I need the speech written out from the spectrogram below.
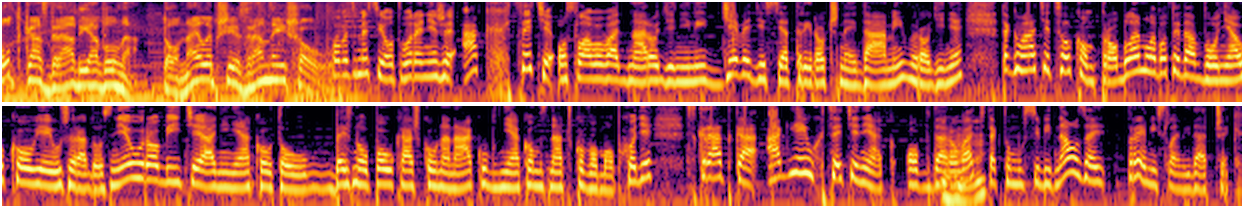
Podcast Rádia Vlna. To najlepšie z rannej show. Povedzme si otvorene, že ak chcete oslavovať narodeniny 93-ročnej dámy v rodine, tak máte celkom problém, lebo teda voňavkou jej už radosť neurobíte, ani nejakou tou bežnou poukážkou na nákup v nejakom značkovom obchode. Skrátka, ak jej ju chcete nejak obdarovať, mm-hmm. tak to musí byť naozaj premyslený darček.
